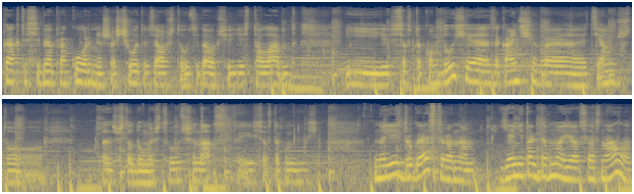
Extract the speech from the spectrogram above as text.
как ты себя прокормишь, а с чего ты взял, что у тебя вообще есть талант, и все в таком духе, заканчивая тем, что, э, что думаешь, что лучше нас, и все в таком духе. Но есть другая сторона. Я не так давно ее осознала.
